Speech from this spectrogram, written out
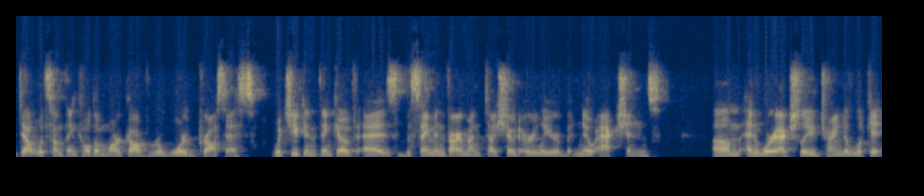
dealt with something called a Markov reward process, which you can think of as the same environment I showed earlier, but no actions. Um, and we're actually trying to look at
